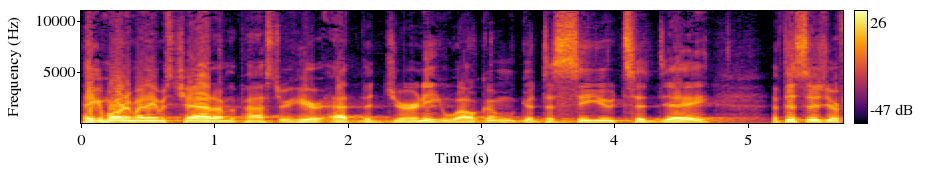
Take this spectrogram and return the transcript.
Hey, good morning. My name is Chad. I'm the pastor here at The Journey. Welcome. Good to see you today. If this is your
